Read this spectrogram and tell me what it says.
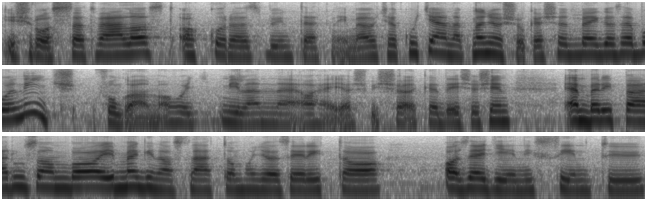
és rosszat választ, akkor az büntetni. Mert hogyha a kutyának nagyon sok esetben igazából nincs fogalma, hogy mi lenne a helyes viselkedés. És én emberi párhuzamba, én megint azt látom, hogy azért itt a, az egyéni szintű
